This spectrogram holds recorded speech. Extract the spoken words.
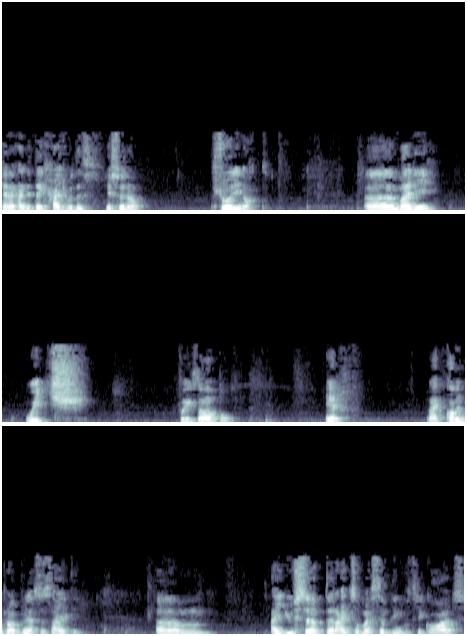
Can I undertake Hajj with this? Yes or no? Surely not. Uh, money which, for example, irth, like common problem in our society. Um, I usurped the rights of my sibling with regards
